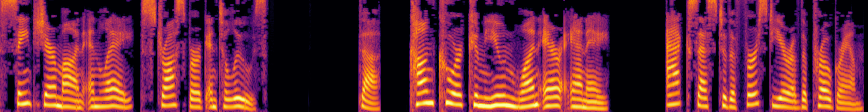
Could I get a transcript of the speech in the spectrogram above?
Saint-Germain-en-Laye, Strasbourg and Toulouse. The Concours Commune 1 Air Année Access to the first year of the program.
